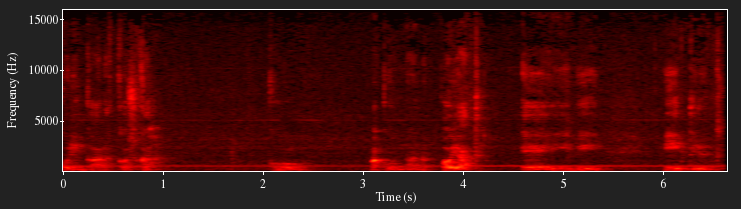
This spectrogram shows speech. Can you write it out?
kuninkaalle, koska kulmakunnan pojat ei vi, viittinyt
